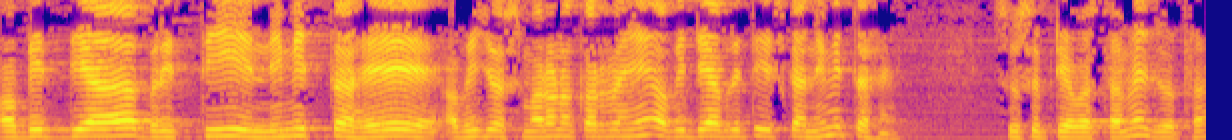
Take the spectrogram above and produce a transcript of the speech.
अविद्या वृत्ति निमित्त है। अभी जो स्मरण कर रहे हैं, अविद्या वृत्ति इसका निमित्त है। सुसुप्ति अवस्था में जो था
